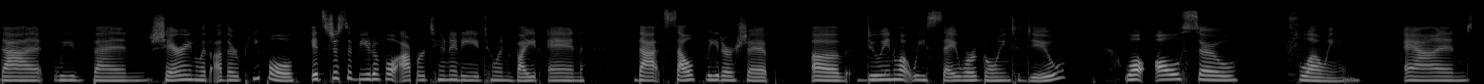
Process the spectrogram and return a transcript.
that we've been sharing with other people. It's just a beautiful opportunity to invite in that self leadership of doing what we say we're going to do while also flowing and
